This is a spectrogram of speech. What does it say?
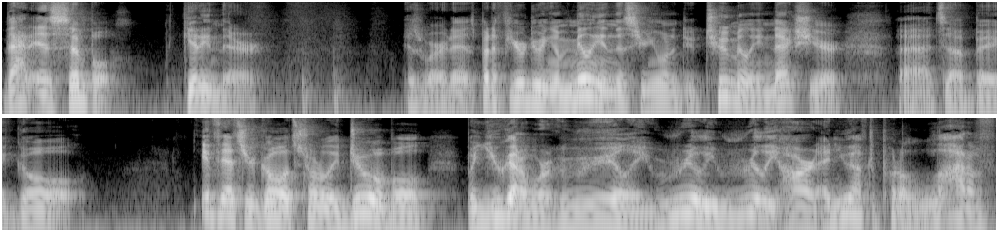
That is simple. Getting there is where it is. But if you're doing a million this year and you want to do 2 million next year, that's a big goal. If that's your goal, it's totally doable, but you got to work really, really, really hard and you have to put a lot of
